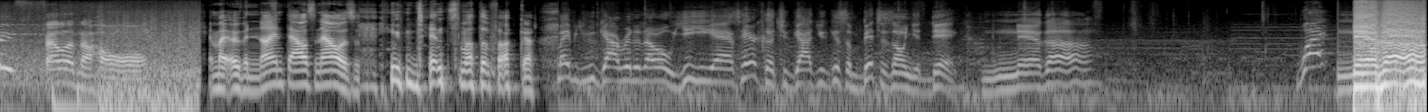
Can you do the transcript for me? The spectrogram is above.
he fell in the hole. in my over 9,000 hours. you dense motherfucker. Maybe you got rid of that old yee yee ass haircut you got, you get some bitches on your dick. Nigga. What? Nigga.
